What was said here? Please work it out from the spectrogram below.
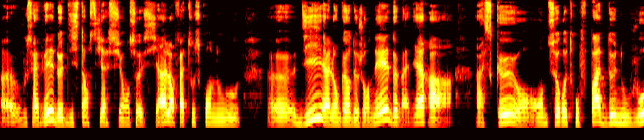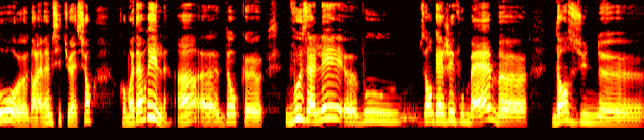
vous savez, de distanciation sociale, enfin tout ce qu'on nous dit à longueur de journée, de manière à, ce que on, ne se retrouve pas de nouveau dans la même situation qu'au mois d'avril. Hein? Euh, donc euh, vous allez euh, vous engager vous-même dans une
